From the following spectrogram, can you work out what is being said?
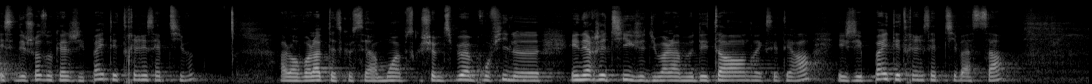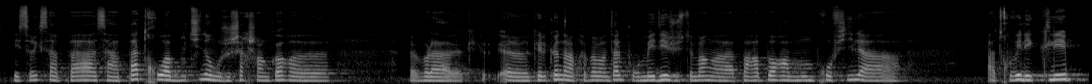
Et c'est des choses auxquelles j'ai pas été très réceptive. Alors voilà, peut-être que c'est à moi, parce que je suis un petit peu un profil euh, énergétique, j'ai du mal à me détendre, etc. Et j'ai pas été très réceptive à ça. Et c'est vrai que ça n'a pas, pas trop abouti, donc je cherche encore voilà, quel- euh, quelqu'un dans la prépa mentale pour m'aider justement à- par rapport à mon profil à, à trouver les clés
